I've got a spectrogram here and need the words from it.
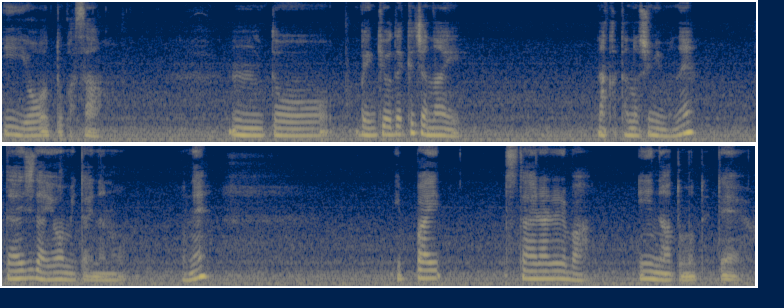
いいよとかさうんと勉強だけじゃないなんか楽しみもね大事だよみたいなのをねいっぱい伝えられればいいなと思ってて。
